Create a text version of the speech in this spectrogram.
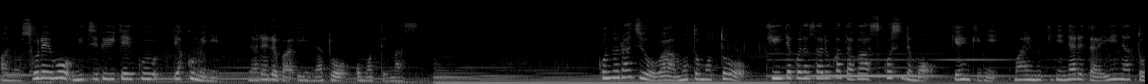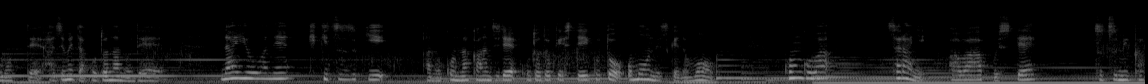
あのそれを導いていく役目になれればいいなと思っています。このラジオはもともと聞いてくださる方が少しでも元気に前向きになれたらいいなと思って始めたことなので内容はね引き続きあのこんな感じでお届けしていくと思うんですけども今後はさらにパワーアップして包み隠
